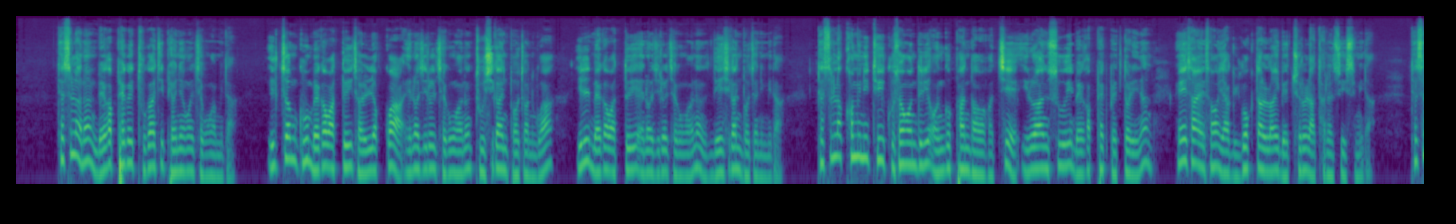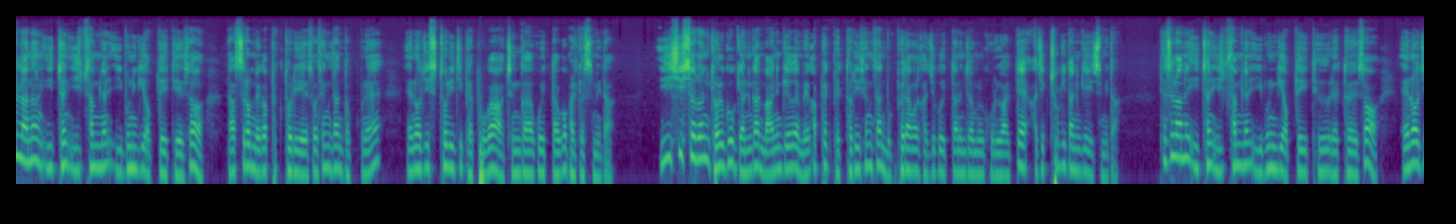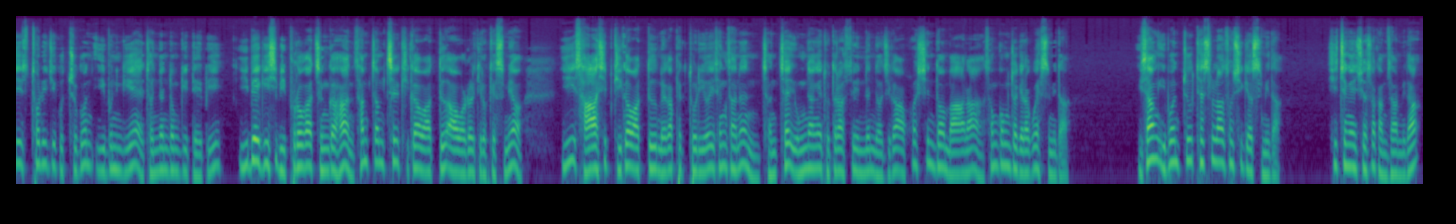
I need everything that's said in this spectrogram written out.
테슬라는 메가팩의 두 가지 변형을 제공합니다. 1.9메가와트의 전력과 에너지를 제공하는 2시간 버전과 1메가와트의 에너지를 제공하는 4시간 버전입니다. 테슬라 커뮤니티 구성원들이 언급한 바와 같이 이러한 수의 메가팩 배터리는 회사에서 약 6억 달러의 매출을 나타낼 수 있습니다. 테슬라는 2023년 2분기 업데이트에서 라스럽 메가팩토리에서 생산 덕분에 에너지 스토리지 배포가 증가하고 있다고 밝혔습니다. 이 시설은 결국 연간 만 개의 메가팩 배터리 생산 목표량을 가지고 있다는 점을 고려할 때 아직 초기 단계에 있습니다. 테슬라는 2023년 2분기 업데이트 레터에서 에너지 스토리지 구축은 2분기에 전년 동기 대비 222%가 증가한 3.7기가와트 아워를 기록했으며 이 40기가와트 메가팩토리의 생산은 전체 용량에 도달할 수 있는 여지가 훨씬 더 많아 성공적이라고 했습니다. 이상 이번 주 테슬라 소식이었습니다. 시청해주셔서 감사합니다.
